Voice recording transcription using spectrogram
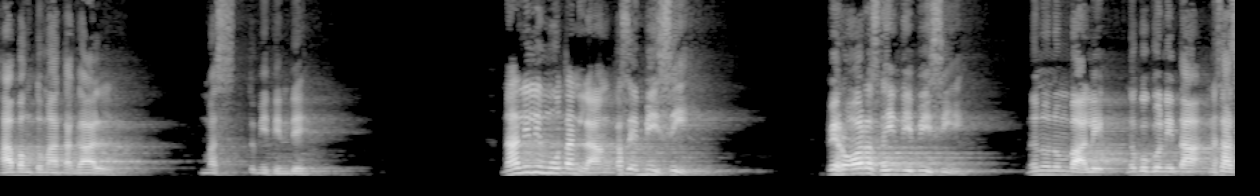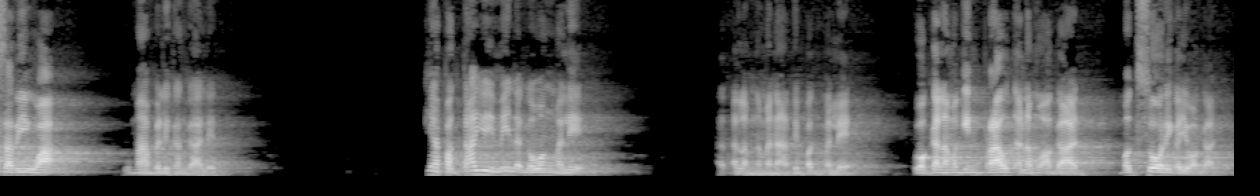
habang tumatagal, mas tumitindi. Nalilimutan lang kasi busy. Pero oras na hindi busy, nanunumbalik, nagugunita, nasasariwa, bumabalik ang galit. Kaya pag tayo'y may nagawang mali, at alam naman natin pag mali, huwag ka lang maging proud, alam mo agad, mag-sorry kayo agad.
